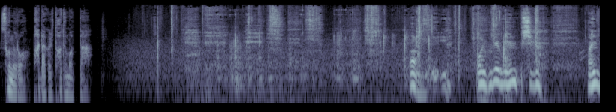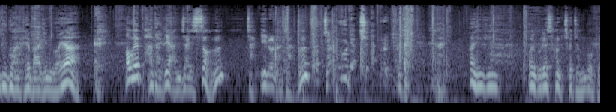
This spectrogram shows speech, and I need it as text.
손으로 바닥을 더듬었다. 아니, 얼굴에 웬 피가... 아니 누구한테 맞은 거야? 아 왜 바닥에 앉아 있어? 응? 자 일어나자. 응? 자, 우치. 아이 얼굴에 상처 좀 보게.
